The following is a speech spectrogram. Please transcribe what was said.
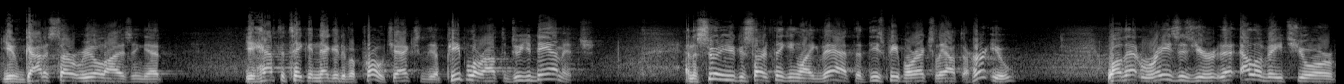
You've got to start realizing that you have to take a negative approach. Actually, the people are out to do you damage. And the sooner you can start thinking like that, that these people are actually out to hurt you, well, that raises your, that elevates your,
